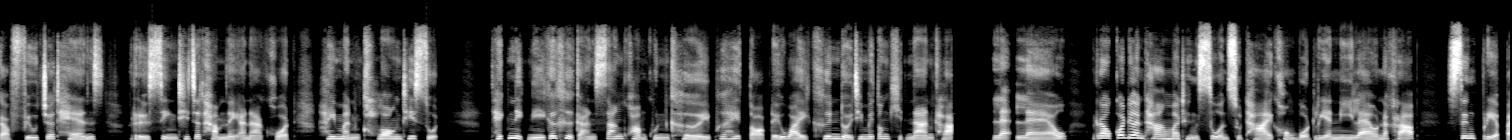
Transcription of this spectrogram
กับ future tense หรือสิ่งที่จะทำในอนาคต ให้มันคล่องที่สุดเทคนิคนี้ก็คือการสร้างความคุ้นเคยเพื่อให้ตอบได้ไวขึ้นโดยที่ไม่ต้องคิดนานครับ และแล้วเราก็เดินทางมาถึงส่วนสุดท้ายของบทเรียนนี้แล้วนะครับ ซึ่งเปรียบไป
